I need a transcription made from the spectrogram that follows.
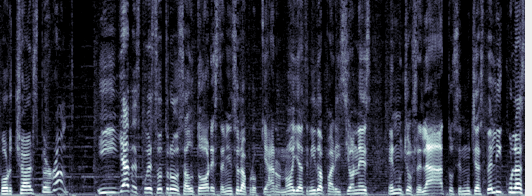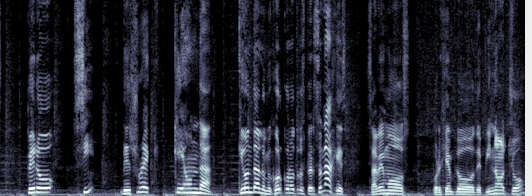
por Charles Perrault. Y ya después otros autores también se lo apropiaron, ¿no? Y ha tenido apariciones en muchos relatos, en muchas películas. Pero sí, de Shrek, ¿qué onda? ¿Qué onda a lo mejor con otros personajes? Sabemos, por ejemplo, de Pinocho,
